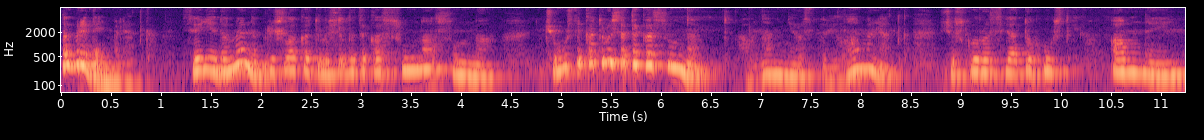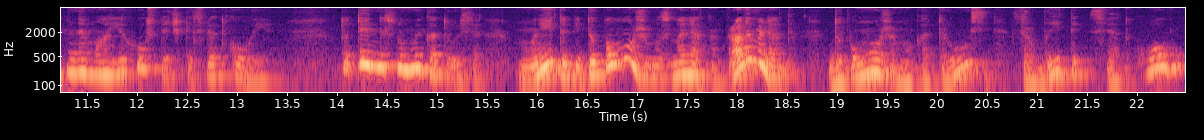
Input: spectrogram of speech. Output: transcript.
Добрий день, малятка. Сьогодні до мене прийшла Катруся, але така сумна, сумна. Чому ж ти, Катруся, така сумна? А вона мені розповіла, малятка, що скоро свято хустки, а в неї немає хусточки святкової. То ти не сумуй, Катруся. Ми тобі допоможемо з малятами. Правда, малята? Допоможемо Катрусі зробити святкову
